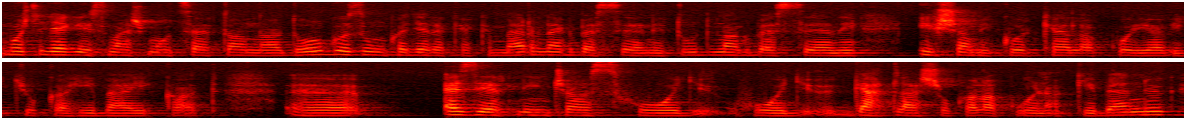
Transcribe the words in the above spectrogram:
Most egy egész más módszert annal dolgozunk, a gyerekek mernek beszélni, tudnak beszélni, és amikor kell, akkor javítjuk a hibáikat. Ezért nincs az, hogy, hogy gátlások alakulnak ki bennük.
